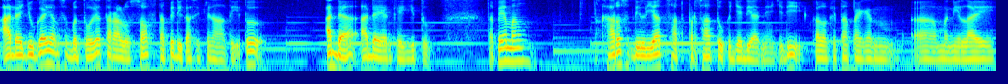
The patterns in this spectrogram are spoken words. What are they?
Ada juga yang sebetulnya terlalu soft tapi dikasih penalti. Itu ada ada yang kayak gitu. Tapi emang harus dilihat satu persatu kejadiannya. Jadi kalau kita pengen uh, menilai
